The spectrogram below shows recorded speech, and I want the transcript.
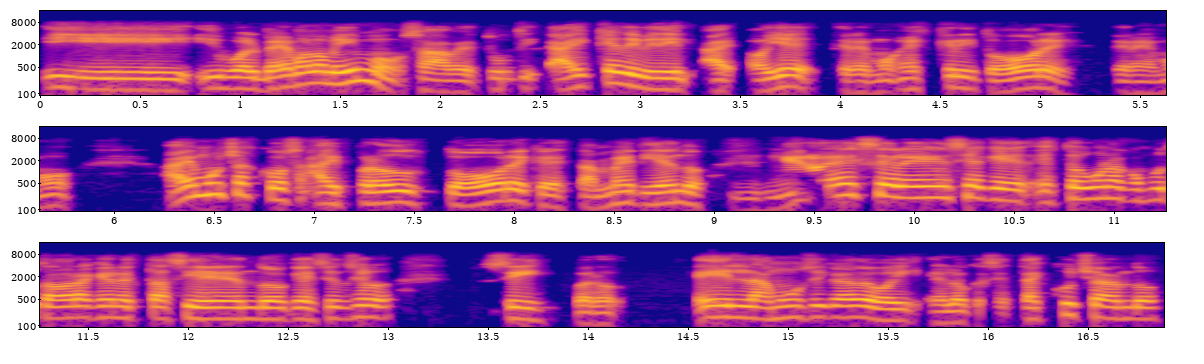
Y, volvemos a lo mismo, ¿sabes? Tú, hay que dividir. oye, tenemos escritores, tenemos. Hay muchas cosas, hay productores que están metiendo. Que no es excelencia, que esto es una computadora que lo está haciendo, que sí, pero en la música de hoy, en lo que se está escuchando,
